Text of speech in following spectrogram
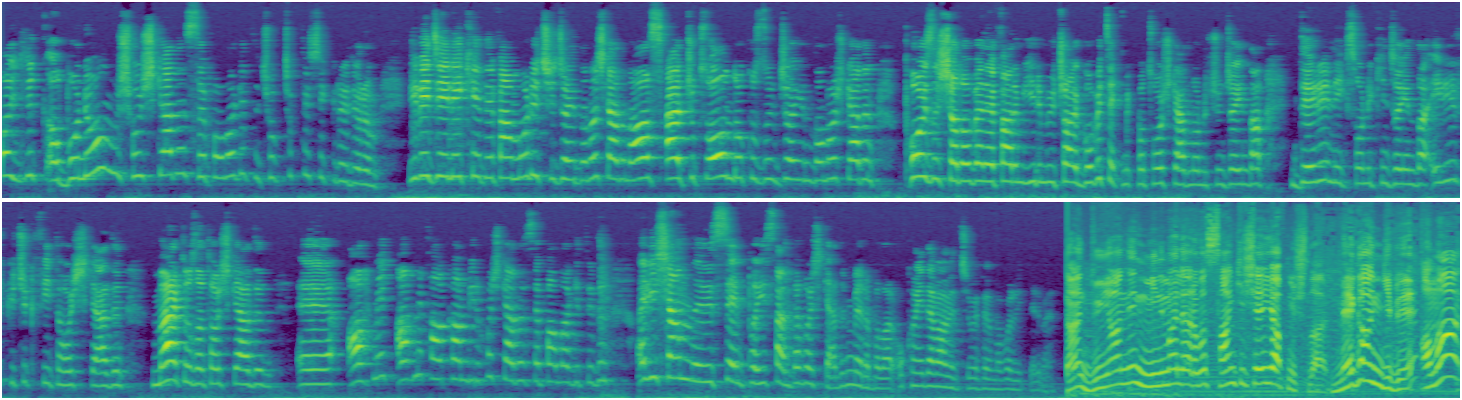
aylık abone olmuş. Hoş geldin. Sefalar getirdin. Çok çok teşekkür ediyorum. Vive CLK'de efendim 13. ayından hoş geldin. Al Selçuk 19. ayından hoş geldin. Poison Shadow ben efendim 23 ay. Gobit Ekmek Batı hoş geldin 13. ayından. Derin X 12. ayında. Elif Küçük Fit hoş geldin. Mert Ozat hoş geldin. Ee, Ahmet Ahmet Hakan bir hoş geldin. Sefalar getirdin. Alişan e, Senpai sen de hoş geldin. Merhabalar. Okumaya devam edeceğim efendim aboneliklerime. Yani dünyanın en minimal arabası sanki şey yapmışlar. Megan gibi ama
